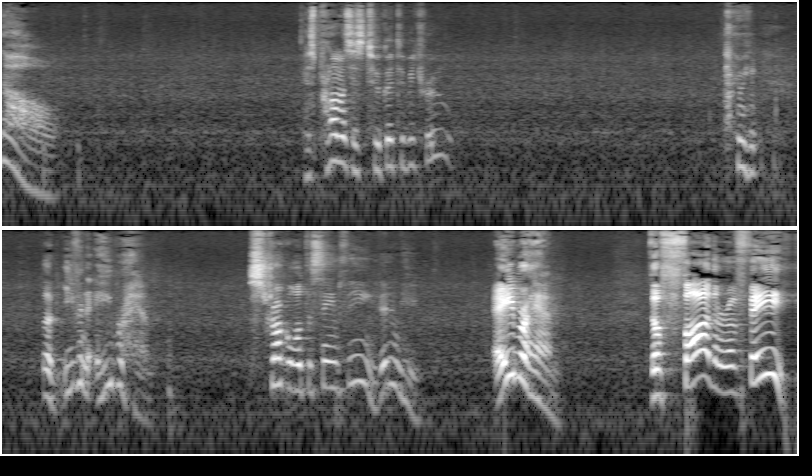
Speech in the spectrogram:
No. His promise is too good to be true. I mean, look, even Abraham struggled with the same thing, didn't he? Abraham, the father of faith.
